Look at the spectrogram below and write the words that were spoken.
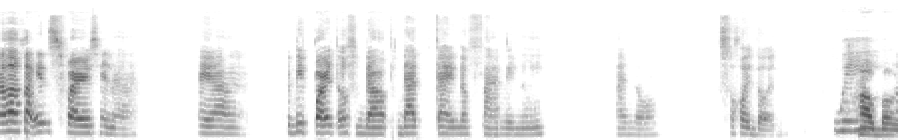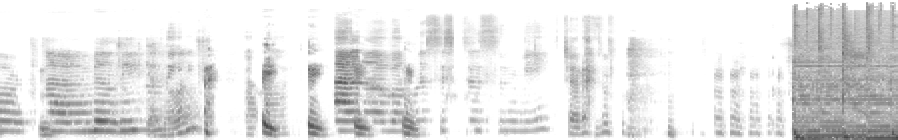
nakaka-inspire sila. Kaya, to be part of the that kind of family, ano, gusto ko dun. How We about are hmm. family, gano'n? Ay, Oo. ay, ay, Alam ay. mo si Susumi. Charot.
